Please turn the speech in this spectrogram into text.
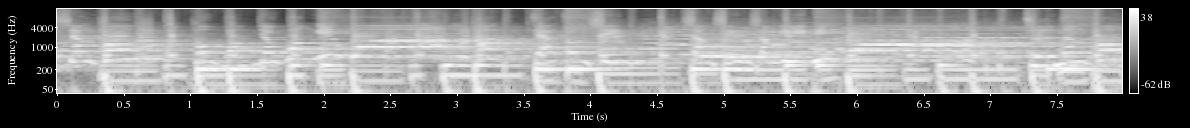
我想偷偷望呀望一望他假装欣赏欣赏一瓶花只能偷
